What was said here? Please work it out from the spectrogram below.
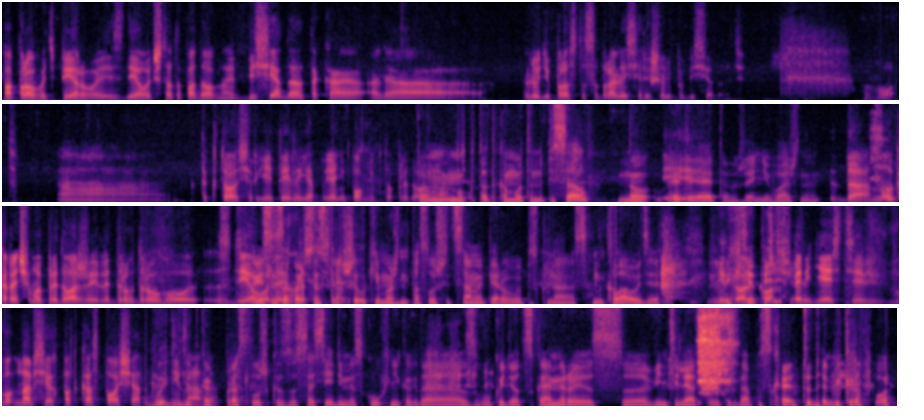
попробовать первый сделать что-то подобное. Беседа такая, а люди просто собрались и решили побеседовать. Вот. А, ты кто, Сергей, ты или я? Я не помню, кто предложил. По-моему, кто-то кому-то написал, но и... это, это уже не важно. Да, ну, короче, мы предложили друг другу, сделали. Но если захочется страшилки, можно послушать самый первый выпуск на SoundCloud. Не только, он теперь есть на всех подкаст-площадках. Выглядит как прослушка за соседями с кухни, когда звук идет с камеры, с э, вентиляцией, когда опускают туда микрофон,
